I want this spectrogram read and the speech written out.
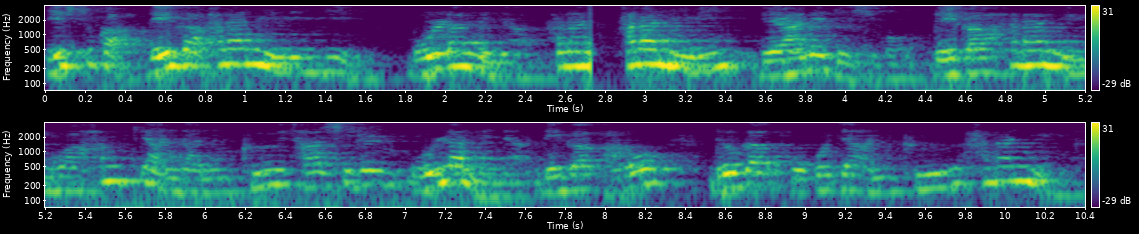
예수가 내가 하나님인지 몰랐느냐? 하나, 하나님이 내 안에 계시고 내가 하나님과 함께 한다는 그 사실을 몰랐느냐? 내가 바로 너가 보고자 한 그 하나님이다.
